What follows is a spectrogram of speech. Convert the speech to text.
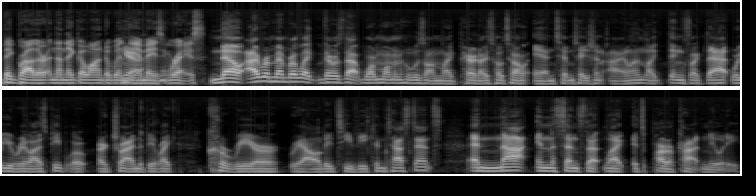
Big Brother and then they go on to win the Amazing Race. No, I remember like there was that one woman who was on like Paradise Hotel and Temptation Island, like things like that, where you realize people are, are trying to be like career reality TV contestants and not in the sense that like it's part of continuity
